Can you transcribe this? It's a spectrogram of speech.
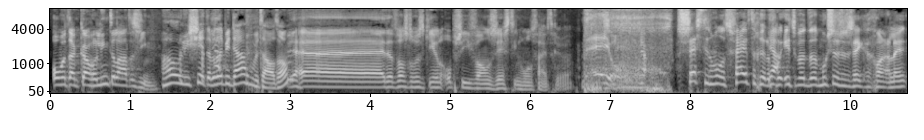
om het aan Carolien te laten zien. Holy shit, en wat heb je daarvoor betaald dan? Eh, dat was nog eens een keer een optie van 1650 euro. Nee joh. 1650 euro Ja. voor iets, wat- dat moesten ze zeker gewoon alleen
